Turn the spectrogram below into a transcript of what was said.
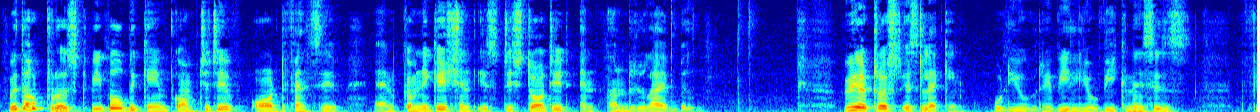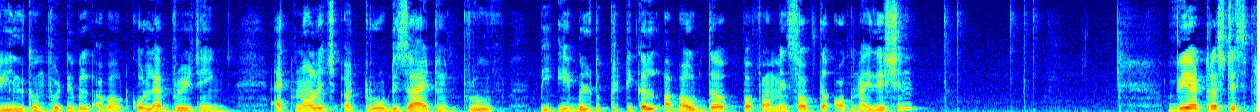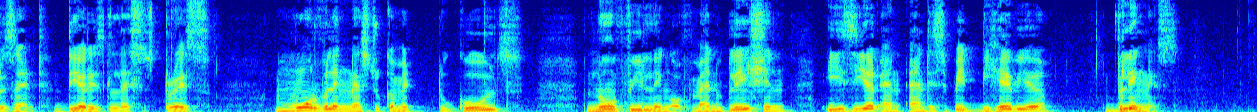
Without trust, people become competitive or defensive, and communication is distorted and unreliable. Where trust is lacking, would you reveal your weaknesses, feel comfortable about collaborating, acknowledge a true desire to improve, be able to critical about the performance of the organization? Where trust is present, there is less stress, more willingness to commit to goals, no feeling of manipulation, easier and anticipate behavior, willingness.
